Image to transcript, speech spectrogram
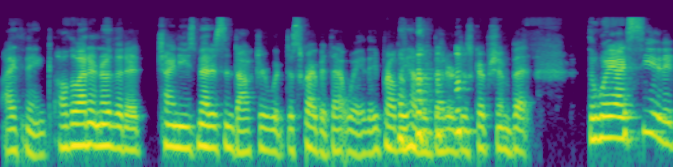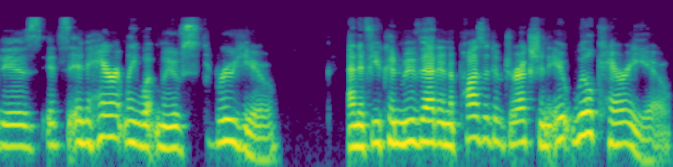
I think. Although I don't know that a Chinese medicine doctor would describe it that way. They'd probably have a better description. But the way I see it, it is, it's inherently what moves through you. And if you can move that in a positive direction, it will carry you.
